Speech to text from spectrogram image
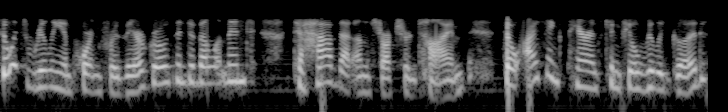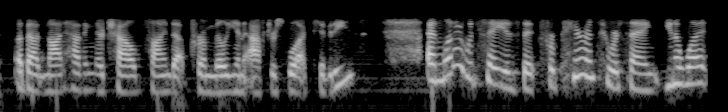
So it's really important for their growth and development to have that unstructured time. So I think parents can feel really good about not having their child signed up for a million after school activities. And what I would say is that for parents who are saying, you know what,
